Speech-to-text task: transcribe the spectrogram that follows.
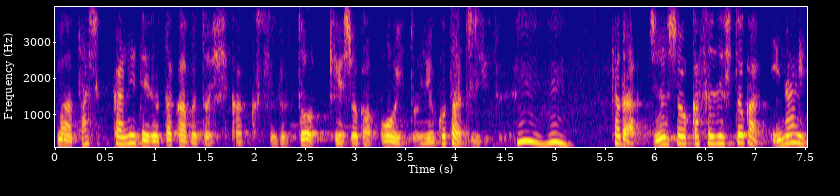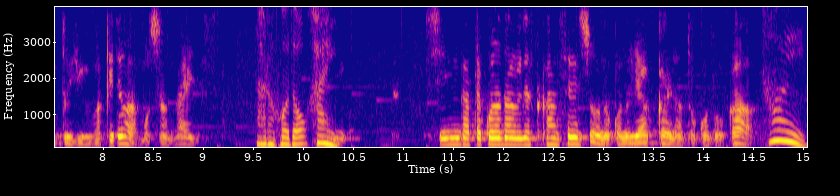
まあ、確かにデルタ株と比較すると軽症が多いということは事実です、うんうん、ただ重症化する人がいないというわけではもちろんないです。なるほど、はい、新型コロナウイルス感染症のこの厄介なところが、はい、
